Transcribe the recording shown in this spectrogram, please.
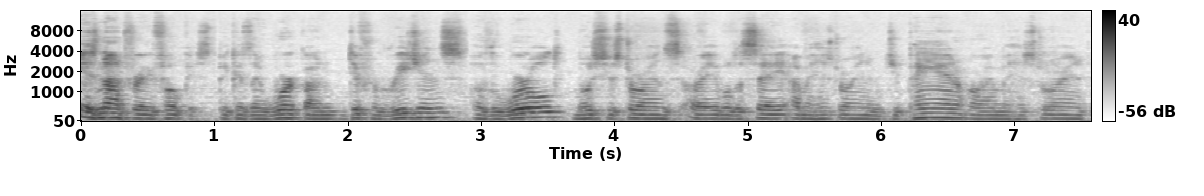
is not very focused because I work on different regions of the world. Most historians are able to say I'm a historian of Japan or I'm a historian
